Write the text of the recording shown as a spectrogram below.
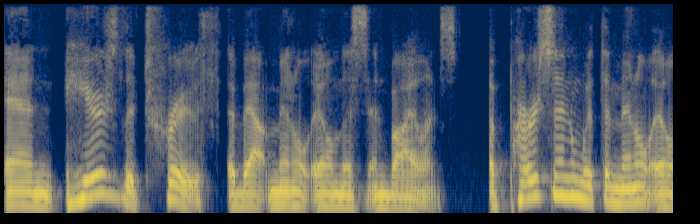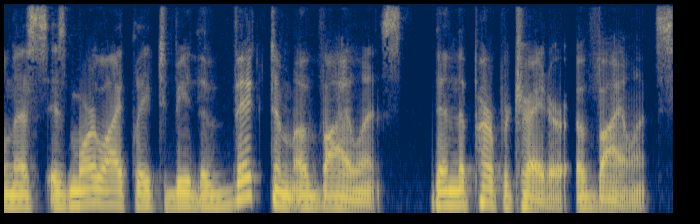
And here's the truth about mental illness and violence a person with a mental illness is more likely to be the victim of violence than the perpetrator of violence.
